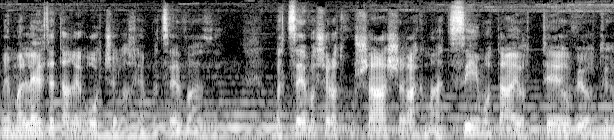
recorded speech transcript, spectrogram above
ממלאת את הריאות שלכם בצבע הזה, בצבע של התחושה שרק מעצים אותה יותר ויותר.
